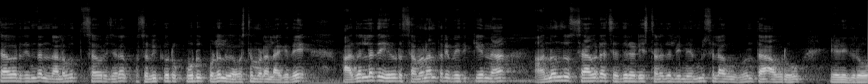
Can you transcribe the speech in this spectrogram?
ಸಾವಿರದಿಂದ ನಲವತ್ತು ಸಾವಿರ ಜನ ಸಭಿಕರು ಕೂಡಿಕೊಳ್ಳಲು ವ್ಯವಸ್ಥೆ ಮಾಡಲಾಗಿದೆ. ಅದಲ್ಲದೆ ಎರಡು ಸಮಾನಾಂತರ ವೇದಿಕೆಯನ್ನು ಹನ್ನೊಂದು ಸಾವಿರ ಚದುರಡಿ ಸ್ಥಳದಲ್ಲಿ ನಿರ್ಮಿಸಲಾಗುವುದು ಅಂತ ಅವರು ಹೇಳಿದರು.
